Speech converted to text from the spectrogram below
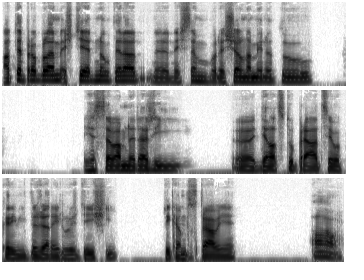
Máte problém ještě jednou teda, než jsem odešel na minutu, že se vám nedaří eh, dělat tu práci, o které víte, že je nejdůležitější? Říkám to správně? Ano.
